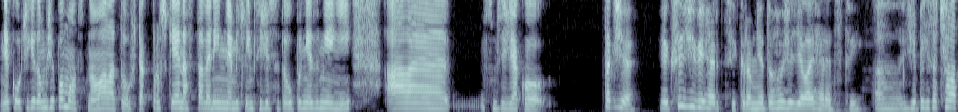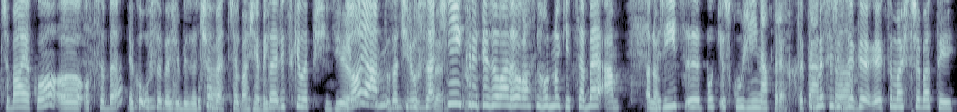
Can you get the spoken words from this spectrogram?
jako určitě to může pomoct, no, ale to už tak prostě je nastavený, nemyslím si, že se to úplně změní, ale myslím si, že jako... Takže, jak se živí herci, kromě toho, že dělají herectví? Uh, že bych začala třeba jako uh, od sebe. Jako u sebe, že by začala. U sebe třeba, že bych... To je vždycky lepší, že jo? Jo, já myslím, začít u sebe. Začni kritizovat, nebo vlastně hodnotit sebe a ano. říct, uh, pojď z kůží na trh. Tak, tak pojďme si říct, jak, jak to máš třeba ty.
